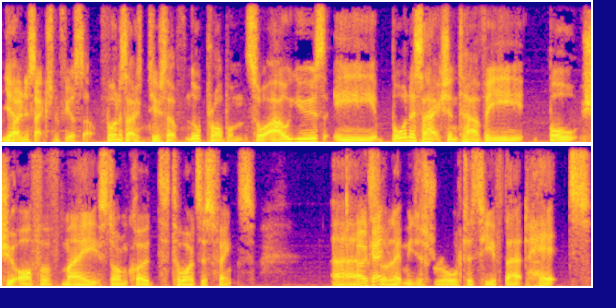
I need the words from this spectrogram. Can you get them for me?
Yeah. Bonus action for yourself. Bonus action to yourself, no problem. So I'll use a bonus action to have a bolt shoot off of my storm cloud towards the Sphinx. Uh, Okay. So let me just roll to see if that hits.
